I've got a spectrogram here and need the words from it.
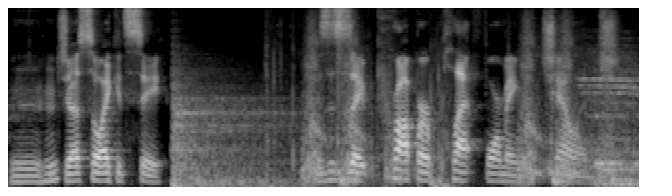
Mm-hmm. Just so I could see. Because this is a proper platforming challenge.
